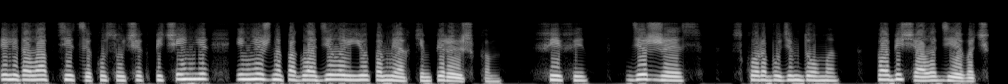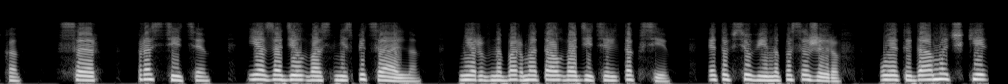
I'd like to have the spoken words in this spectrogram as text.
Элли дала птице кусочек печенья и нежно погладила ее по мягким перышкам. «Фифи, держись, скоро будем дома», — пообещала девочка. «Сэр, простите, я задел вас не специально», — нервно бормотал водитель такси. «Это все вина пассажиров». У этой дамочки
